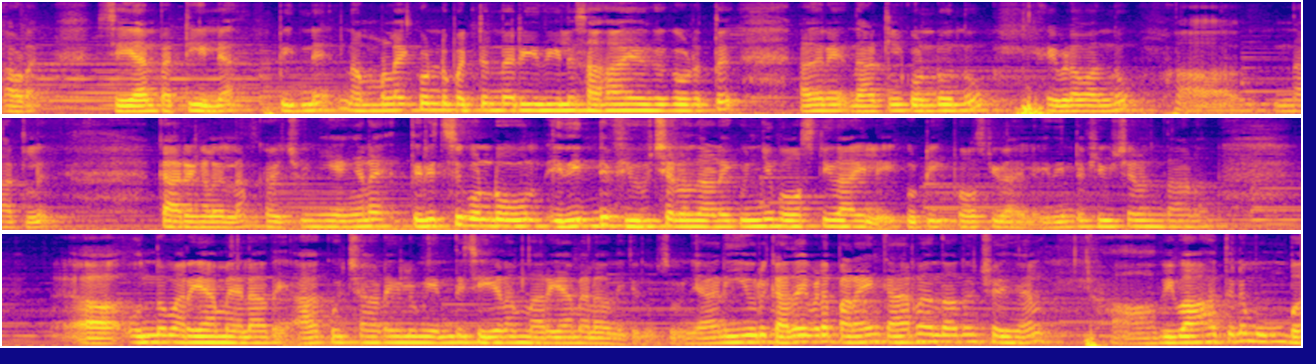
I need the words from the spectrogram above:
അവിടെ ചെയ്യാൻ പറ്റിയില്ല. പിന്നെ നമ്മളെ കൊണ്ട് പറ്റുന്ന രീതിയിൽ സഹായമൊക്കെ കൊടുത്ത് അതിനെ നാട്ടിൽ കൊണ്ടുവന്നു. ഇവിടെ വന്നു. നാട്ടിൽ കാര്യങ്ങളെല്ലാം കഴിച്ചു. ഇനി എങ്ങനെ തിരിച്ചു കൊണ്ടുപോകും? ഇതിന്റെ ഫ്യൂച്ചർ എന്താണ്? കുഞ്ഞ് പോസിറ്റീവ് ആയില്ലേ? കുട്ടി പോസിറ്റീവ് ആയില്ലേ? ഇതിന്റെ ഫ്യൂച്ചർ എന്താണ്? ഒന്നും അറിയാൻ മേലാതെ ആ കൊച്ചാണെങ്കിലും എന്ത് ചെയ്യണം എന്ന് അറിയാൻ മേലാതെ നിൽക്കുന്നു. സോ ഞാൻ ഈ ഒരു കഥ ഇവിടെ പറയാൻ കാരണം എന്താണെന്ന് വെച്ച് കഴിഞ്ഞാൽ വിവാഹത്തിന് മുമ്പ്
